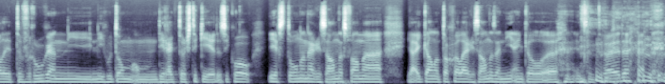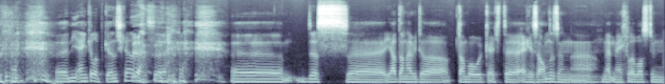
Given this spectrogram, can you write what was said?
allee, te vroeg en niet, niet goed om, om direct terug te keren. Dus ik wou eerst tonen ergens anders van, eh, ja, ik kan het toch wel ergens anders en niet enkel eh, in Sint-Truiden. Eh, niet enkel op kunstgras. Ja. Dus, dus ja, dan, heb ik dat, dan wou ik echt ergens anders. En met Mechelen was toen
